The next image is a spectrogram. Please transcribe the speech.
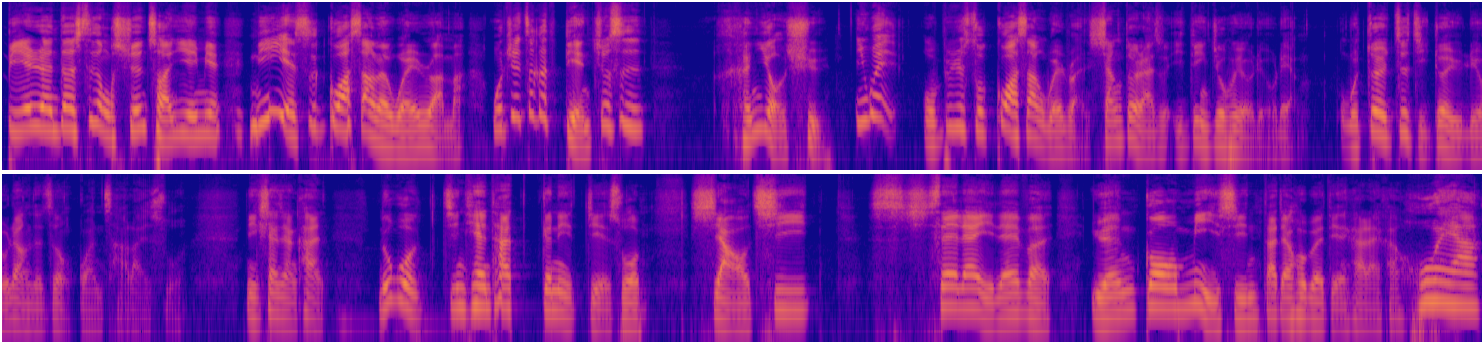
别人的这种宣传页面，你也是挂上了微软嘛？我觉得这个点就是很有趣，因为我必须说挂上微软，相对来说一定就会有流量。我对自己对于流量的这种观察来说，你想想看，如果今天他跟你解说小七 Seven Eleven 员工秘辛，大家会不会点开来看？会啊，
